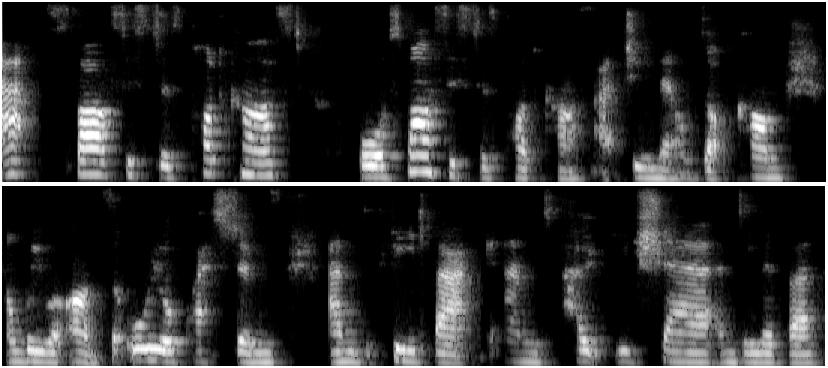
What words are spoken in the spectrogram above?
at Spa Sisters Podcast or Spa Sisters Podcast at gmail.com and we will answer all your questions and feedback and hopefully share and deliver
